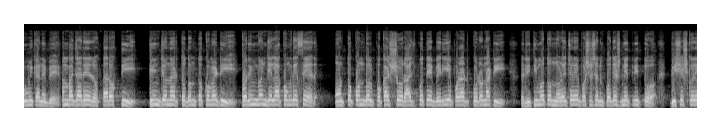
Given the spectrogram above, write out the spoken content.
ভূমিকা নেবে। বাজারে রক্তারক্তি তিনজনের তদন্ত কমিটি, করিমগঞ্জ জেলা কংগ্রেসের অন্তকণ্ডল প্রকাশ্য রাজপথে বেরিয়ে পড়ার ঘটনাটি রীতিমতো নড়েচড়ে বসেছেন প্রদেশ নেতৃত্ব, বিশেষ করে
